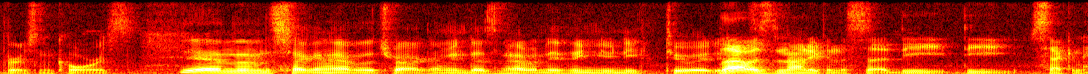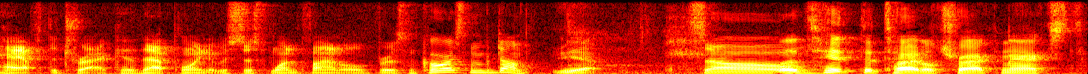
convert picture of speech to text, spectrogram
verse and chorus. yeah, and then the second half of the track, I mean, doesn't have anything unique to it. That was not even the the the second half of the track. At that point, it was just one final verse and chorus, and we're done. yeah. So Let's hit the title track next,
